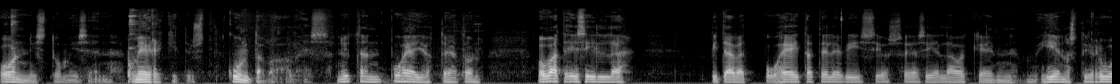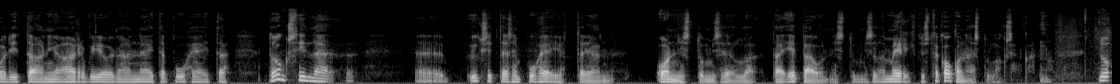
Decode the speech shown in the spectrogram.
onnistumisen merkitys kuntavaaleissa. Nythän puheenjohtajat on, ovat esillä, pitävät puheita televisiossa ja siellä oikein hienosti ruoditaan ja arvioidaan näitä puheita. Mutta onko sillä yksittäisen puheenjohtajan onnistumisella tai epäonnistumisella merkitystä kokonaistuloksen kannalta? No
